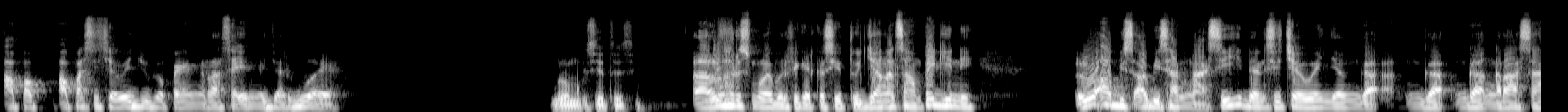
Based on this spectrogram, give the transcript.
Apa apa si cewek juga pengen ngerasain ngejar gue ya? Belum ke situ sih. lalu harus mulai berpikir ke situ. Jangan sampai gini. Lu abis-abisan ngasih dan si ceweknya nggak nggak nggak ngerasa.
